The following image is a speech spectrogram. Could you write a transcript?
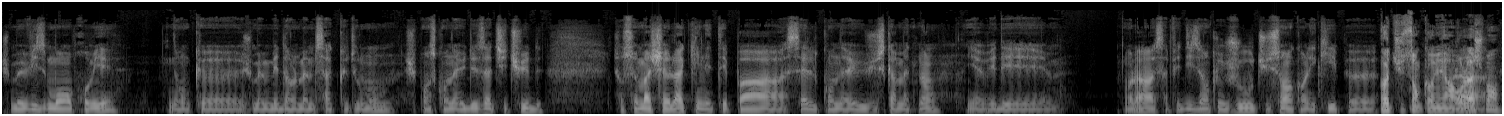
je me vise moi en premier. Donc je me mets dans le même sac que tout le monde. Je pense qu'on a eu des attitudes sur ce match-là qui n'étaient pas celles qu'on a eues jusqu'à maintenant. Il y avait des... Voilà, ça fait 10 ans que je joue, tu sens quand l'équipe... euh, Oh, tu sens quand il y a un Voilà. relâchement.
